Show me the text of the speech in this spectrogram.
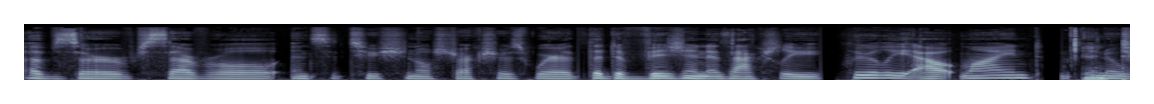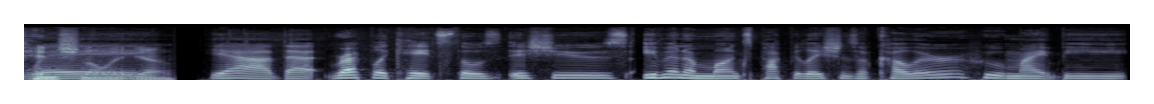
observed several institutional structures where the division is actually clearly outlined in Intentionally, a way, yeah. yeah, that replicates those issues even amongst populations of color who might be,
